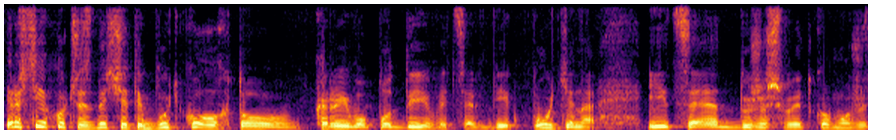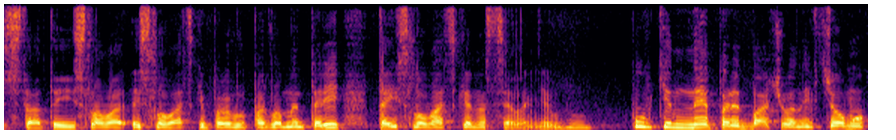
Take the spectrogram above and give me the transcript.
і Росія хоче знищити будь-кого, хто криво подивиться в бік Путіна. І це дуже швидко можуть стати і слова і словацькі парламентарі, та й словацьке населення. Путін не передбачуваний в цьому.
